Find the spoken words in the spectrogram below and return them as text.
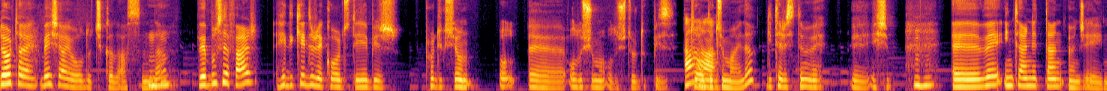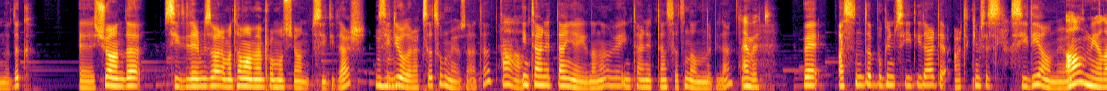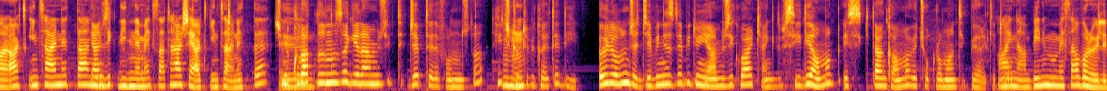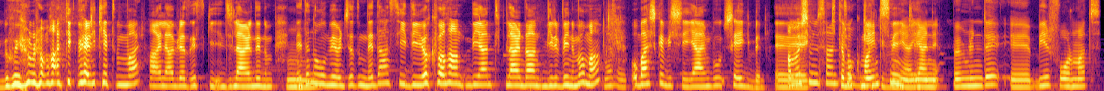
4 ay 5 ay oldu çıkalı aslında. Hı-hı. Ve bu sefer Hedikedi Records diye bir prodüksiyon o, e, oluşumu oluşturduk biz Aa. Tolga Tümay'la. Gitaristim ve e, eşim. Hı hı. E, ve internetten önce yayınladık. E, şu anda CD'lerimiz var ama tamamen promosyon CD'ler. Hı hı. CD olarak satılmıyor zaten. Aa. İnternetten yayınlanan ve internetten satın alınabilen. Evet. Ve aslında bugün CD'ler de artık kimse CD almıyor. Almıyorlar artık internetten yani, müzik dinlemek zaten her şey artık internette. Şimdi ee, kulaklığınıza gelen müzik cep telefonunuzdan hiç hı kötü bir kalite değil. Öyle olunca cebinizde bir dünya müzik varken gidip CD almak eskiden kalma ve çok romantik bir hareket Aynen. oldu. Aynen. Benim mesela var öyle bir huyum. romantik bir hareketim var. Hala biraz eskicilerdenim. Hmm. Neden olmuyor canım? Neden CD yok falan diyen tiplerden biri benim ama evet. o başka bir şey. Yani bu şey gibi. E, ama şimdi sen çok gençsin ya. Belki. Yani ömründe e, bir format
